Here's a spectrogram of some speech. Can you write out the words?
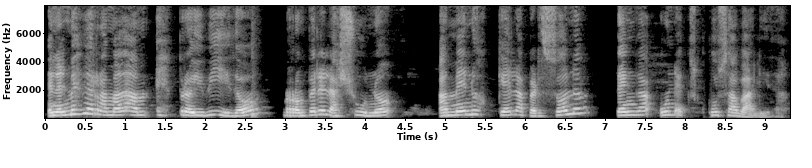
En el mes de Ramadán es prohibido romper el ayuno a menos que la persona tenga una excusa válida.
